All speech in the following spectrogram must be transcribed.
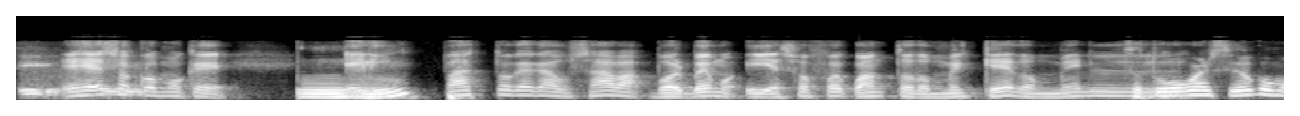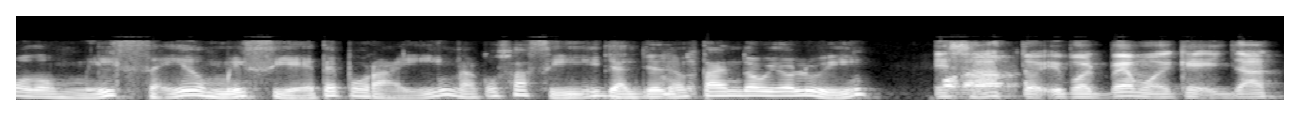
Es eso como que el impacto que causaba. Volvemos. Y eso fue cuánto, ¿2000 qué? 2000. Eso tuvo que haber sido como 2006, 2007, por ahí, una cosa así. Ya, ya no está en WWE. Exacto. Y volvemos. Es que ya.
